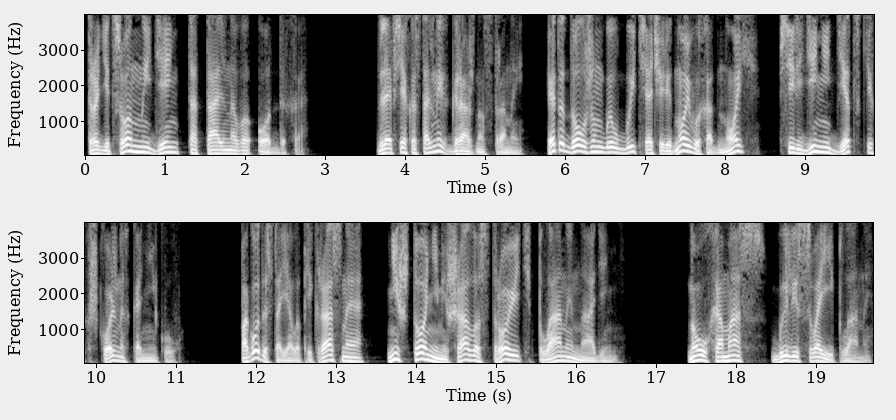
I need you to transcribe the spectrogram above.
традиционный день тотального отдыха. Для всех остальных граждан страны это должен был быть очередной выходной в середине детских школьных каникул. Погода стояла прекрасная, ничто не мешало строить планы на день. Но у Хамас были свои планы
